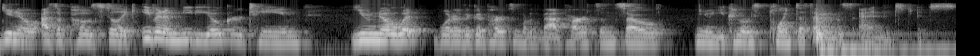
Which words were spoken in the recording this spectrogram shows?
you know, as opposed to like even a mediocre team, you know what what are the good parts and what are the bad parts, and so you know you can always point to things, and it's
